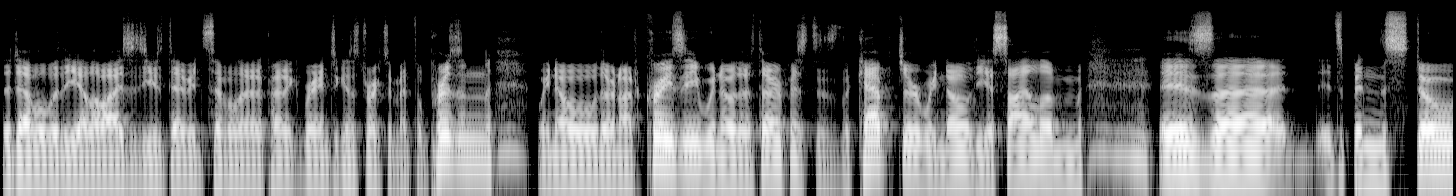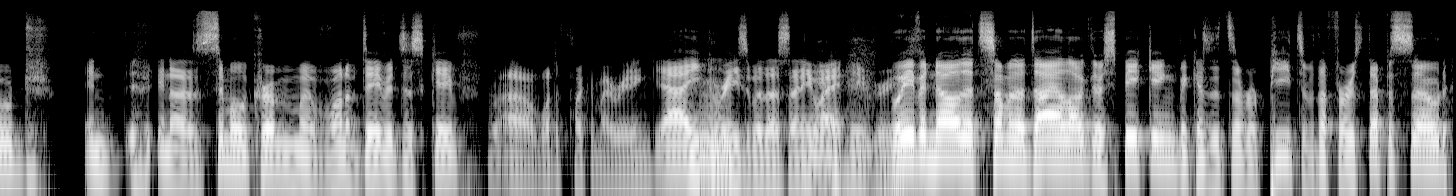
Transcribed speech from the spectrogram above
The devil with the yellow eyes has used David's telepathic brain to construct a mental prison. We know they're not crazy. We know their therapist is the captor. We know the asylum is uh, it's been stowed in in a simulacrum of one of David's escape. Uh, what the fuck am I reading? Yeah, he agrees with us anyway. Hmm. Yeah, he agrees. We even know that some of the dialogue they're speaking because it's a repeat of the first episode.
